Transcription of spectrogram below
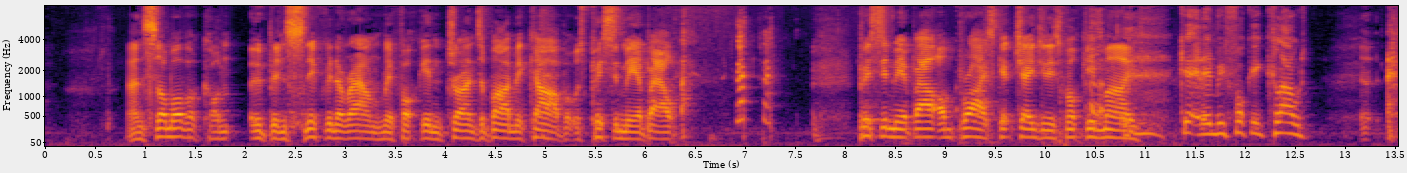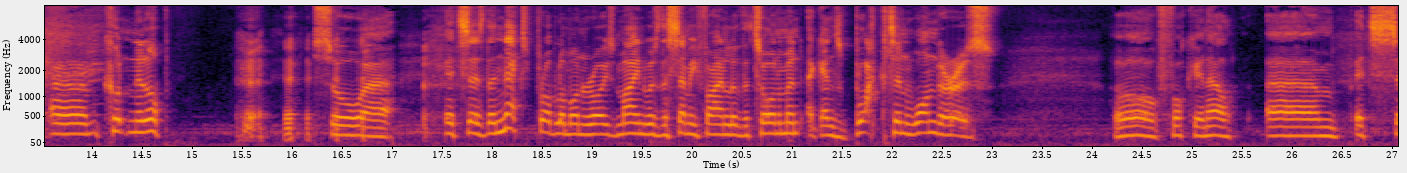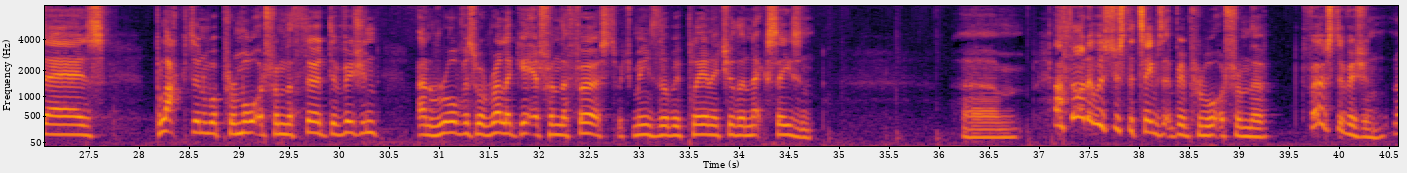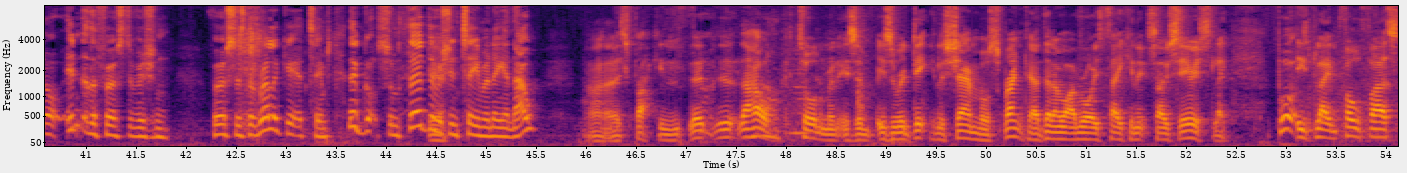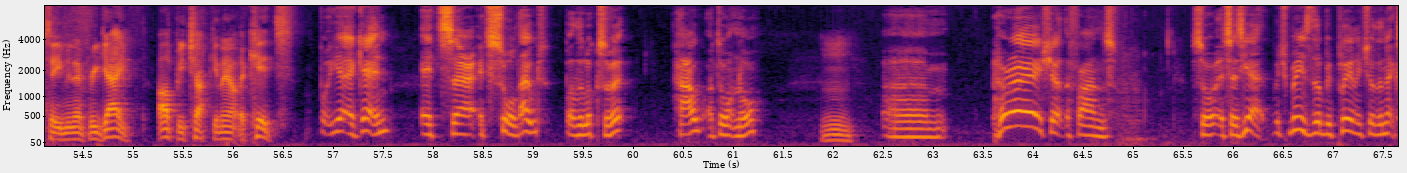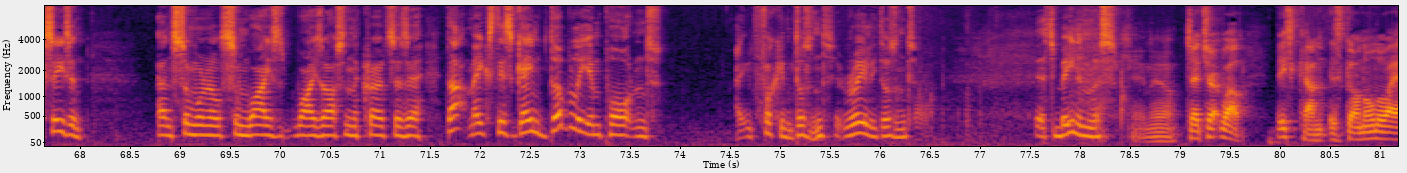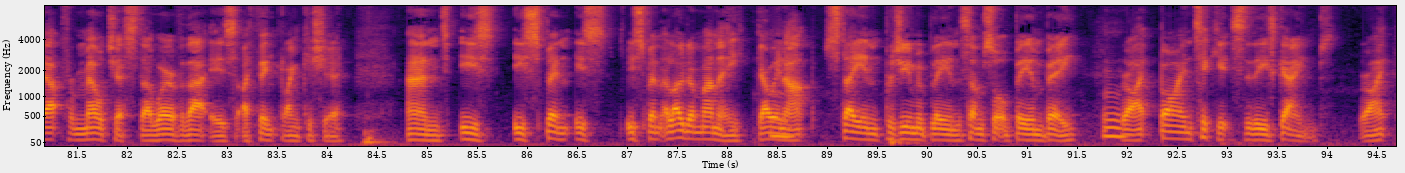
and some other cunt who'd been sniffing around me fucking trying to buy me car but was pissing me about. pissing me about on price, kept changing his fucking mind. getting in me fucking cloud, um, cutting it up. so uh, it says the next problem on Roy's mind was the semi-final of the tournament against Blackton Wanderers. Oh fucking hell! Um, it says Blackton were promoted from the third division and Rovers were relegated from the first, which means they'll be playing each other next season. Um, I thought it was just the teams that have been promoted from the first division, no, into the first division, versus the relegated teams. They've got some third division team in here now. Oh, it's fucking the, the, the whole tournament is a is a ridiculous shambles. Frankly, I don't know why Roy's taking it so seriously. But He's playing full first team in every game. I'd be chucking out the kids. but yet again, it's uh, it's sold out by the looks of it. How I don't know. Um, hooray! Shout the fans. So it says yeah, which means they'll be playing each other next season. And someone else, some wise wise arse in the crowd says, uh, "That makes this game doubly important." It fucking doesn't. It really doesn't. It's meaningless. Okay, now. Well, this cunt has gone all the way up from Melchester, wherever that is, I think Lancashire, and he's he's spent he's he's spent a load of money going up, staying presumably in some sort of B and B, right, buying tickets to these games, right.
